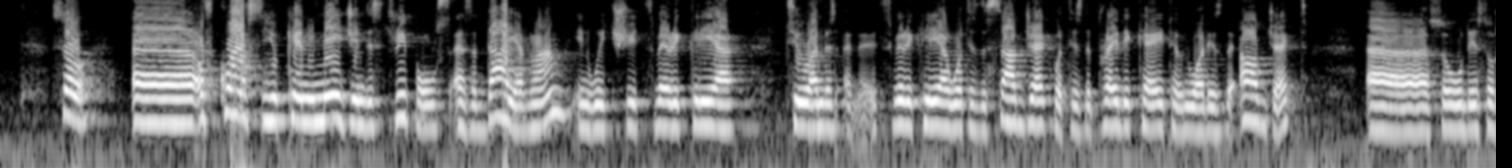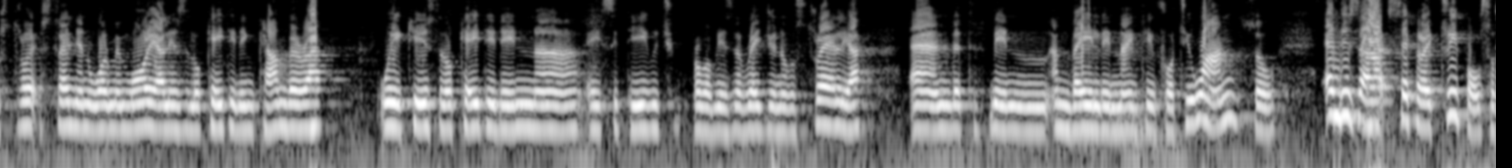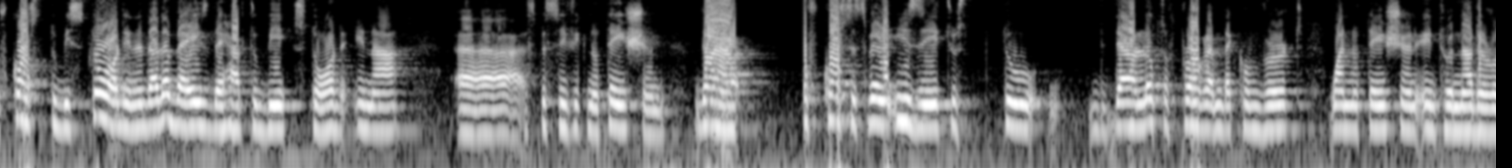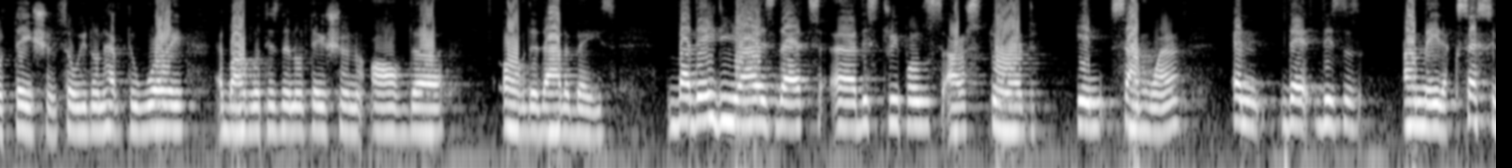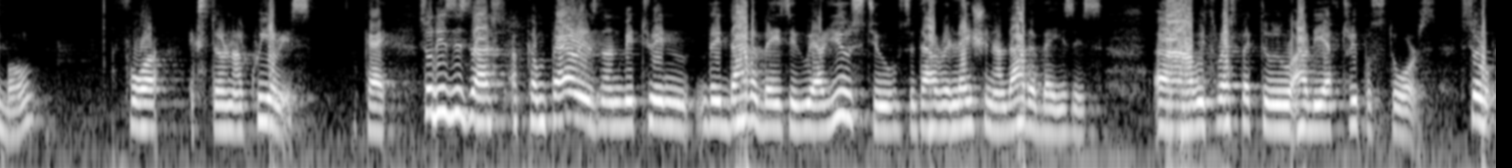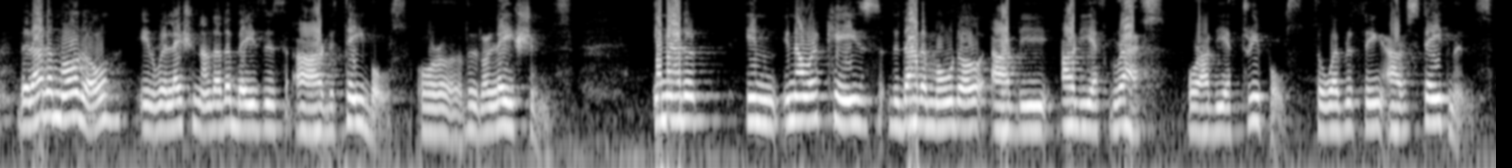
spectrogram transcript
So uh, of course you can imagine these triples as a diagram in which it's very clear to understand, it's very clear what is the subject, what is the predicate, and what is the object. Uh, so this Austra Australian War Memorial is located in Canberra, which is located in uh, ACT, which probably is a region of Australia, and it has been unveiled in 1941. So, and these are separate triples. Of course, to be stored in a database, they have to be stored in a uh, specific notation. There are of course, it's very easy to, to, there are lots of programs that convert one notation into another rotation, so you don't have to worry about what is the notation of the, of the database. But the idea is that uh, these triples are stored in somewhere, and that these are made accessible for external queries. Okay, so this is a, a, comparison between the databases we are used to, so there are relational databases, uh, with respect to RDF triple stores. So the data model in relational databases are the tables or the relations. In, other, in, in our case, the data model are the RDF graphs or RDF triples, so everything are statements.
